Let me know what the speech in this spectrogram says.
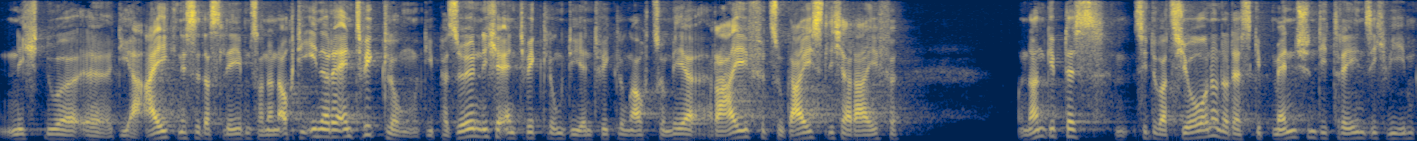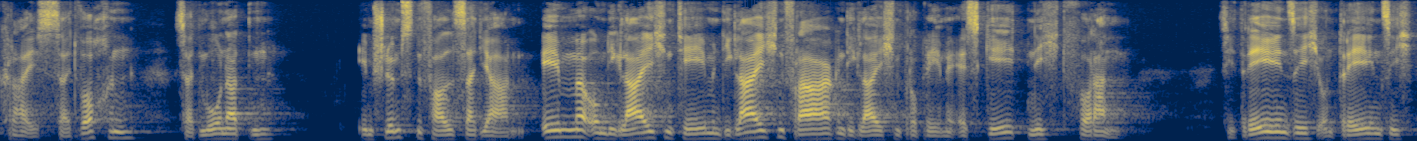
nicht nur äh, die Ereignisse des Lebens, sondern auch die innere Entwicklung, die persönliche Entwicklung, die Entwicklung auch zu mehr Reife, zu geistlicher Reife. Und dann gibt es Situationen oder es gibt Menschen, die drehen sich wie im Kreis, seit Wochen, seit Monaten, im schlimmsten Fall seit Jahren. Immer um die gleichen Themen, die gleichen Fragen, die gleichen Probleme. Es geht nicht voran. Sie drehen sich und drehen sich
